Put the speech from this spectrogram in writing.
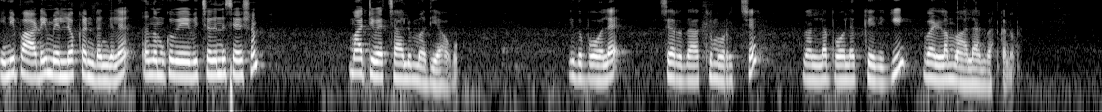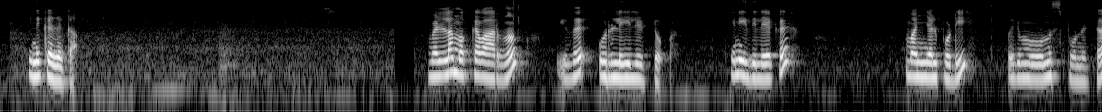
ഇനി പാടയും എല്ലൊക്കെ ഉണ്ടെങ്കിൽ നമുക്ക് വേവിച്ചതിന് ശേഷം മാറ്റി വെച്ചാലും മതിയാകും. ഇതുപോലെ ചെറുതാക്കി മുറിച്ച് നല്ല പോലെ കഴുകി വെള്ളം വാലാൻ വെക്കണം. ഇനി കഴുകാം. വെള്ളമൊക്കെ വാർന്നു. ഇത് ഉരുളിയിലിട്ടു. ഇനി ഇതിലേക്ക് മഞ്ഞൾപ്പൊടി ഒരു മൂന്ന് സ്പൂൺ ഇട്ട്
